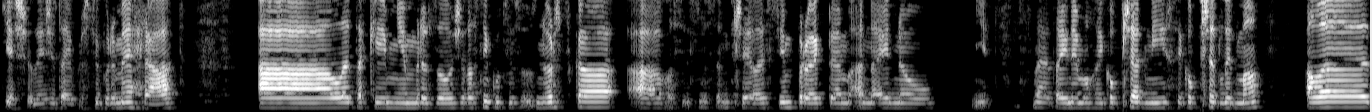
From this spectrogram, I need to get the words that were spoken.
těšili, že tady prostě budeme hrát, ale taky mě mrzelo, že vlastně kluci jsou z Norska a vlastně jsme sem přijeli s tím projektem a najednou nic jsme tady nemohli jako předníst jako před lidma, ale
